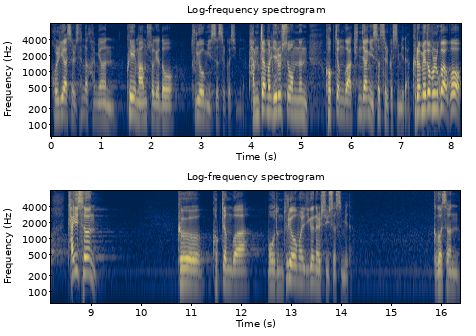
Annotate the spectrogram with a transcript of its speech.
골리앗을 생각하면 그의 마음속에도 두려움이 있었을 것입니다. 밤잠을 이룰 수 없는 걱정과 긴장이 있었을 것입니다. 그럼에도 불구하고 다윗은 그 걱정과 모든 두려움을 이겨낼 수 있었습니다. 그것은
